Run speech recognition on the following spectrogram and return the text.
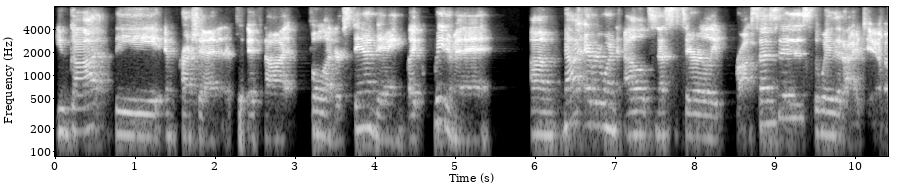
you got the impression, if not full understanding, like, wait a minute, um, not everyone else necessarily processes the way that I do.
